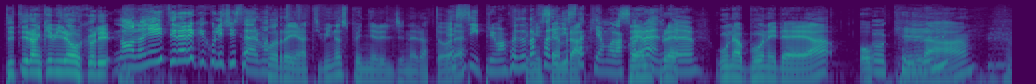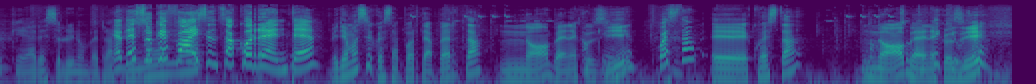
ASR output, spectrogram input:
ti tiro anche i binocoli. No, non glieli tirare che quelli ci servono. Vorrei un attimino spegnere il generatore. Eh sì, prima cosa da fare gli stacchiamo la sempre corrente. Una buona idea. Ok. Opla. Ok, adesso lui non vedrà E adesso che nulla. fai senza corrente? Vediamo se questa porta è aperta. No, bene così. Ok. Questa? E questa? No, No, bene tutte così. chiuse.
